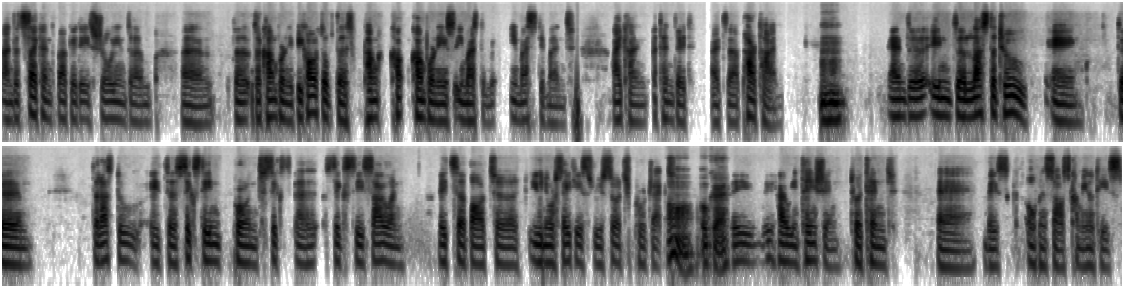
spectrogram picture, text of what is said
and the second bucket is showing the um, the the company because of the punk- co- company's investment investment, I can attend it as a part time. Mhm. And uh, in the last two, uh, the the last two it's uh, 16.6 uh, It's about uh, university's research project. Oh, okay. They they have intention to attend uh, these open source communities.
